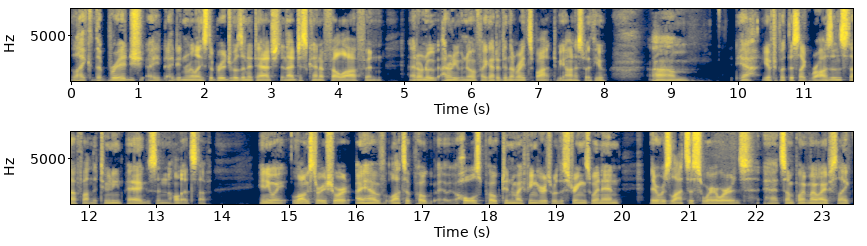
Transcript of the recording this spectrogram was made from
Like the bridge, I, I didn't realize the bridge wasn't attached and that just kind of fell off. And I don't know, I don't even know if I got it in the right spot, to be honest with you. Um, yeah, you have to put this like rosin stuff on the tuning pegs and all that stuff. Anyway, long story short, I have lots of poke, holes poked into my fingers where the strings went in there was lots of swear words. At some point, my wife's like,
